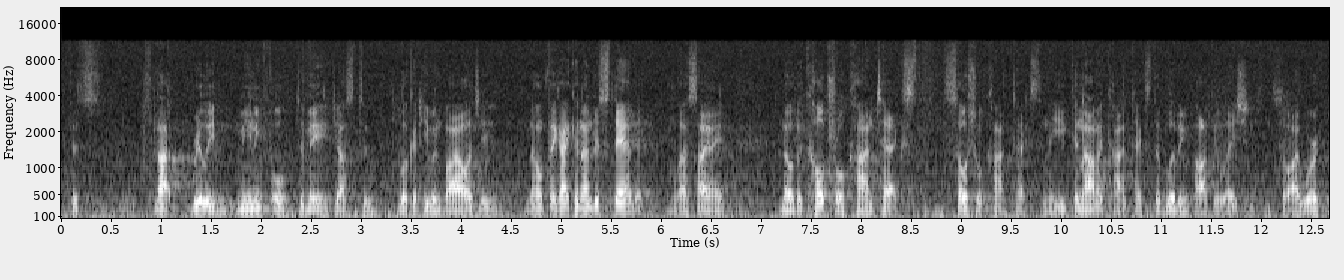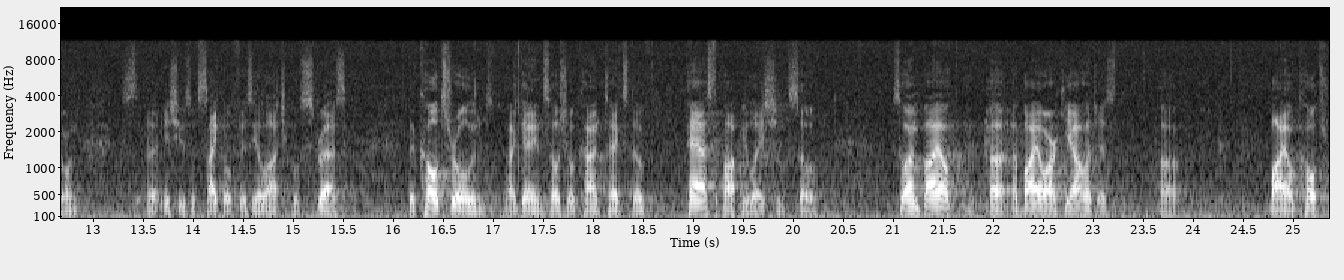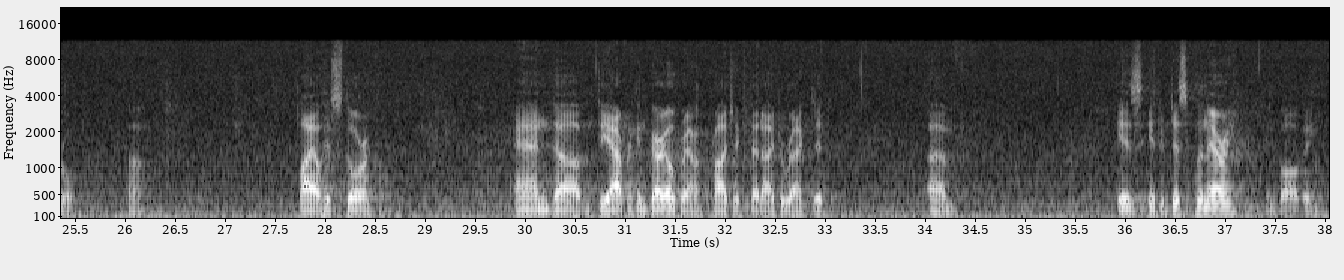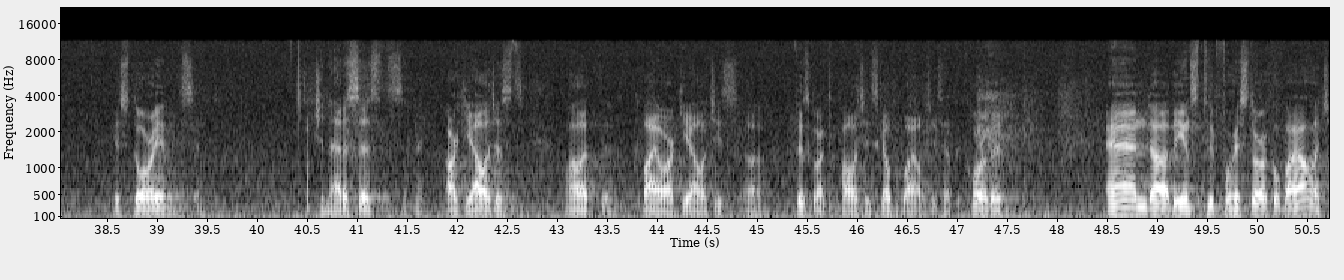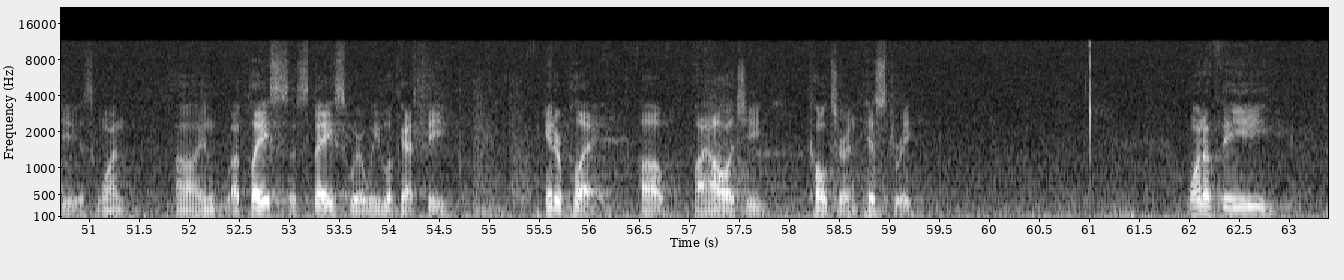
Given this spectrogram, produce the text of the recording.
it's, it's not really meaningful to me just to look at human biology. I don't think I can understand it unless I know the cultural context, social context, and the economic context of living populations. And so I worked on uh, issues of psychophysiological stress, the cultural and, again, social context of past populations. So, so I'm bio, uh, a bioarchaeologist, uh, biocultural, uh, biohistorical. And uh, the African Burial Ground project that I directed um, is interdisciplinary, involving historians and geneticists and archaeologists, while at the bioarchaeology's, uh, physical anthropology, skeletal biology is at the core of it. And uh, the Institute for Historical Biology is one, uh, in a place, a space where we look at the interplay of biology, culture, and history. One of the,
